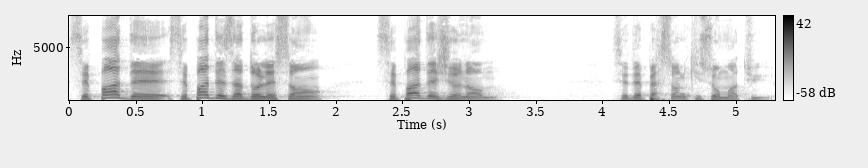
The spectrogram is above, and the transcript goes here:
Ce n'est pas, des, pas des adolescents, ce n'est pas des jeunes hommes. C'est des personnes qui sont matures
